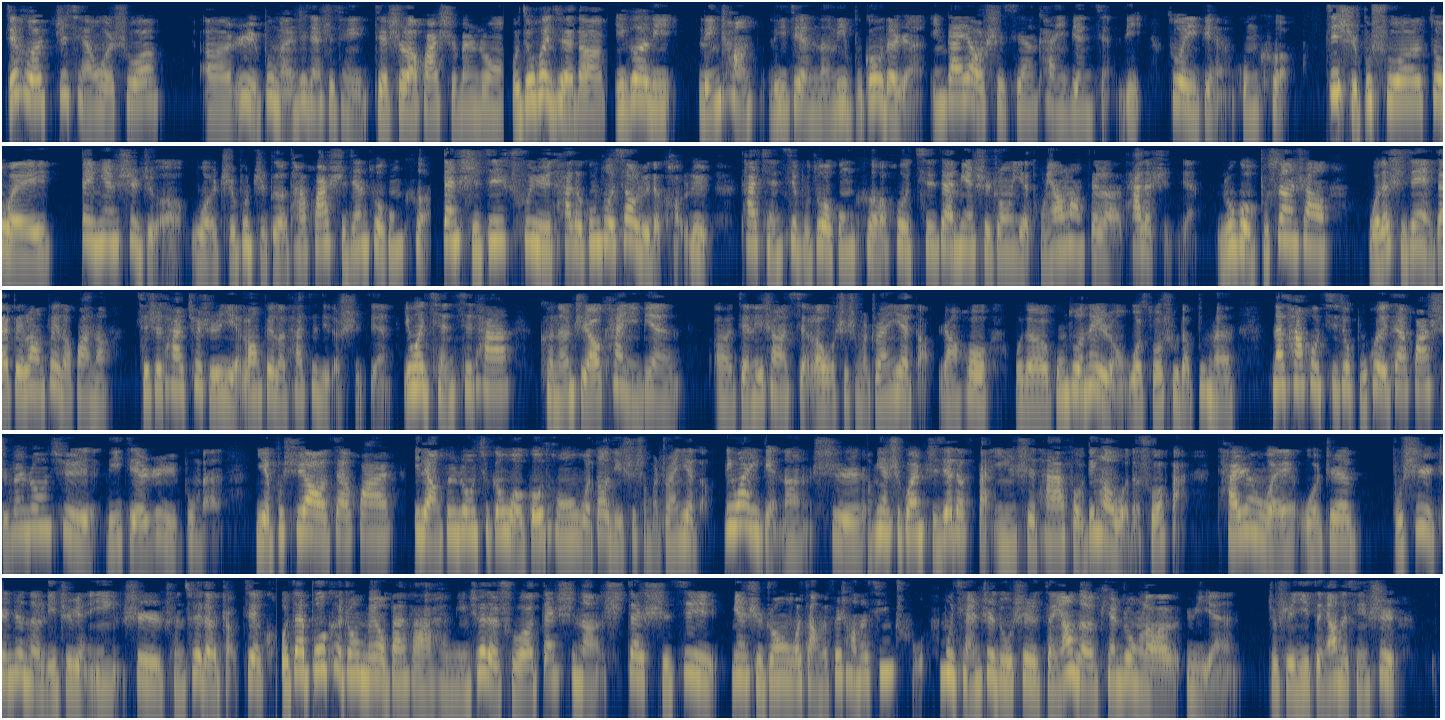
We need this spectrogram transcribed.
结合之前我说呃日语部门这件事情解释了花十分钟，我就会觉得一个离。临场理解能力不够的人，应该要事先看一遍简历，做一点功课。即使不说作为被面试者，我值不值得他花时间做功课，但实际出于他的工作效率的考虑，他前期不做功课，后期在面试中也同样浪费了他的时间。如果不算上我的时间也在被浪费的话呢？其实他确实也浪费了他自己的时间，因为前期他可能只要看一遍。呃，简历上写了我是什么专业的，然后我的工作内容，我所属的部门，那他后期就不会再花十分钟去理解日语部门，也不需要再花一两分钟去跟我沟通我到底是什么专业的。另外一点呢，是面试官直接的反应是他否定了我的说法，他认为我这。不是真正的离职原因，是纯粹的找借口。我在播客中没有办法很明确的说，但是呢，在实际面试中，我讲的非常的清楚。目前制度是怎样的偏重了语言，就是以怎样的形式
